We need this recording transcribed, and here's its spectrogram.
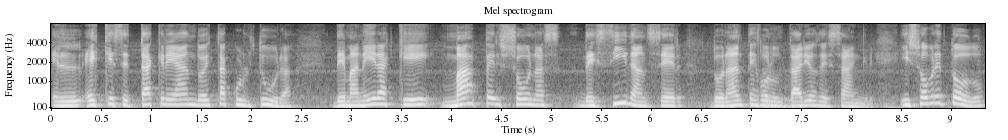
el- es que se está creando esta cultura de manera que más personas decidan ser donantes voluntarios de sangre. Y sobre todo,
